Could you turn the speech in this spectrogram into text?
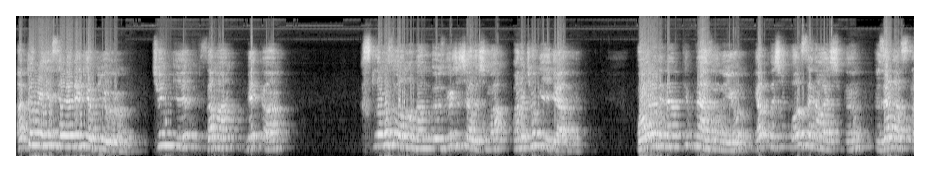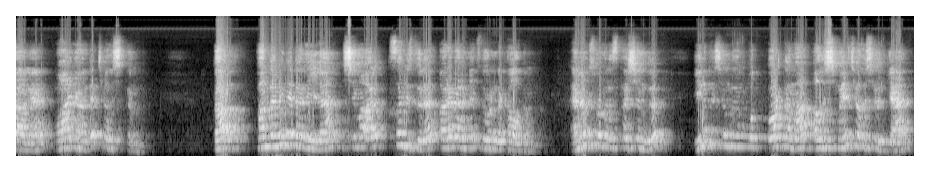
Atomiyi severek yapıyorum. Çünkü zaman, mekan, kısıtlaması olmadan özgürce çalışmak bana çok iyi geldi. Bu arada ben tıp mezunuyum. Yaklaşık 10 sene aşkın özel hastane, muayenehanede çalıştım. Da pandemi nedeniyle işime kısa bir süre ara vermek zorunda kaldım. Hemen sonrası taşındım. Yeni taşındığım ortama alışmaya çalışırken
